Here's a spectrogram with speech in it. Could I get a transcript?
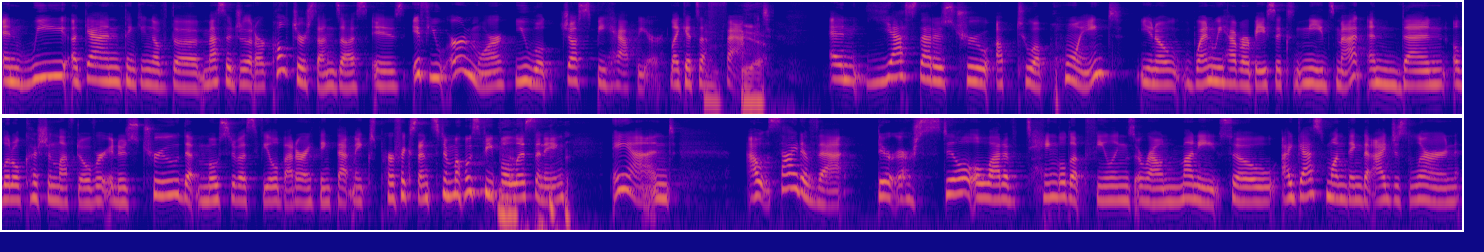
And we, again, thinking of the message that our culture sends us is if you earn more, you will just be happier. Like it's a mm, fact. Yeah. And yes, that is true up to a point, you know, when we have our basic needs met and then a little cushion left over. It is true that most of us feel better. I think that makes perfect sense to most people yeah. listening. and outside of that, there are still a lot of tangled up feelings around money. So, I guess one thing that I just learn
